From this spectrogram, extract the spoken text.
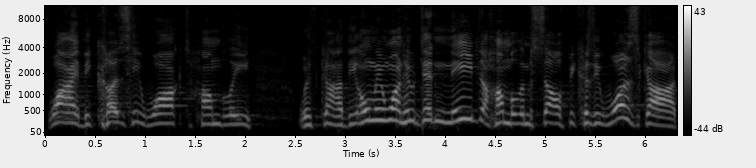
Why? Because he walked humbly with God. The only one who didn't need to humble himself because he was God,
